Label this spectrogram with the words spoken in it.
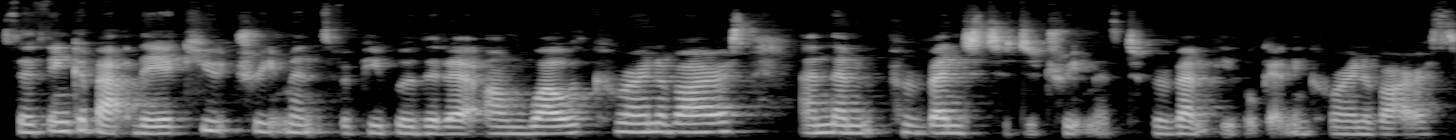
So think about the acute treatments for people that are unwell with coronavirus and then preventative treatments to prevent people getting coronavirus.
